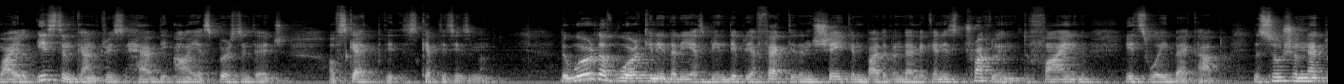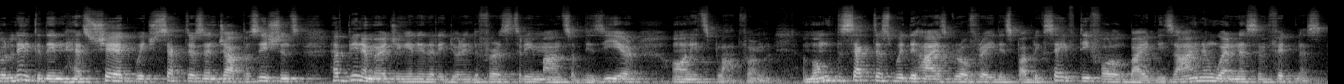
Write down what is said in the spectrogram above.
while Eastern countries have the highest percentage of skepti- skepticism. The world of work in Italy has been deeply affected and shaken by the pandemic and is struggling to find its way back up. The social network LinkedIn has shared which sectors and job positions have been emerging in Italy during the first three months of this year on its platform. Among the sectors with the highest growth rate is public safety, followed by design and wellness and fitness,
